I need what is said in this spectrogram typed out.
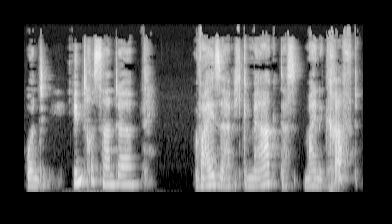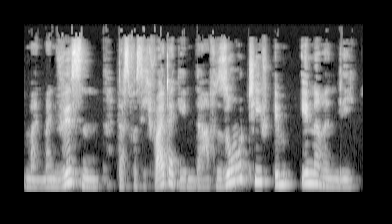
Und interessanter Weise habe ich gemerkt, dass meine Kraft, mein, mein Wissen, das, was ich weitergeben darf, so tief im Inneren liegt,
